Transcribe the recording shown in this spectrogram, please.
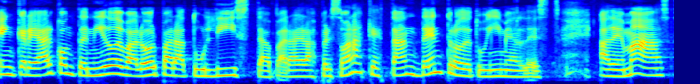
en crear contenido de valor para tu lista, para las personas que están dentro de tu email list. Además,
